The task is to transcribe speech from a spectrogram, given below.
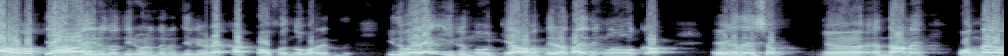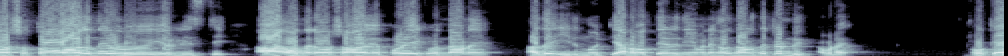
അറുപത്തി ആറായിരുന്നു തിരുവനന്തപുരം ജില്ലയുടെ കട്ട് ഓഫ് എന്ന് പറയുന്നത്. ഇതുവരെ ഇരുന്നൂറ്റി അറുപത്തി ഏഴ് അതായത് നിങ്ങൾ നോക്കാം ഏകദേശം എന്താണ്? ഒന്നര വർഷത്തോളം ആകുന്നേ ഉള്ളൂ ഈ ഒരു ലിസ്റ്റ് ആ ഒന്നര വർഷം ആയപ്പോഴേക്കും എന്താണ്? അത് ഇരുന്നൂറ്റി അറുപത്തി ഏഴ് നിയമനങ്ങൾ നടന്നിട്ടുണ്ട് അവിടെ. ഓക്കെ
